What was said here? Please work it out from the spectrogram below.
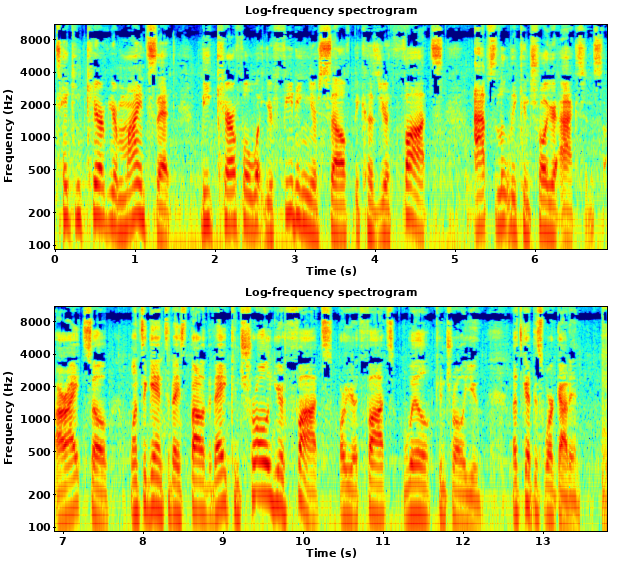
taking care of your mindset. Be careful what you're feeding yourself because your thoughts absolutely control your actions. All right. So once again, today's thought of the day, control your thoughts or your thoughts will control you. Let's get this workout in. All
